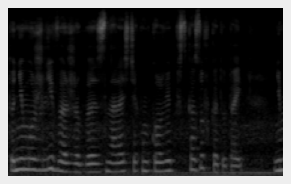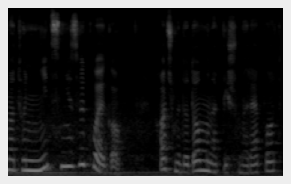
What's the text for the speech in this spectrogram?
To niemożliwe, żeby znaleźć jakąkolwiek wskazówkę tutaj. Nie ma tu nic niezwykłego. Chodźmy do domu, napiszmy raport.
